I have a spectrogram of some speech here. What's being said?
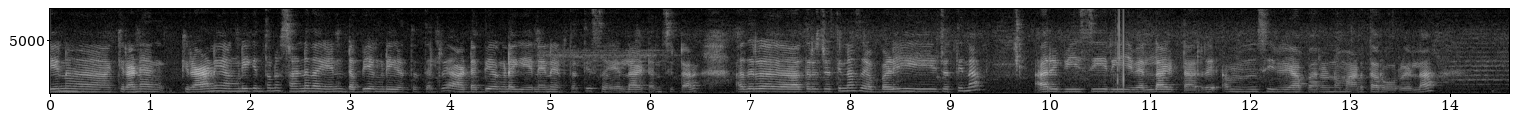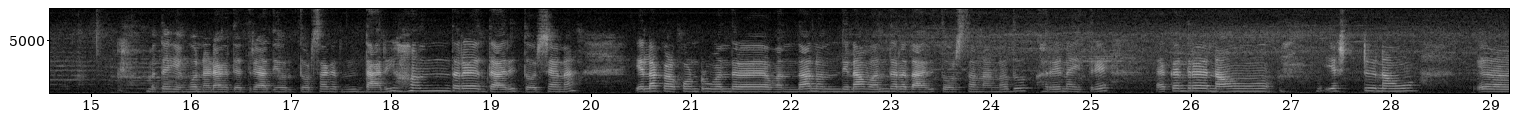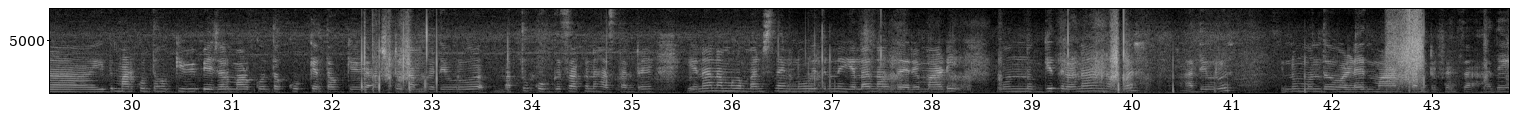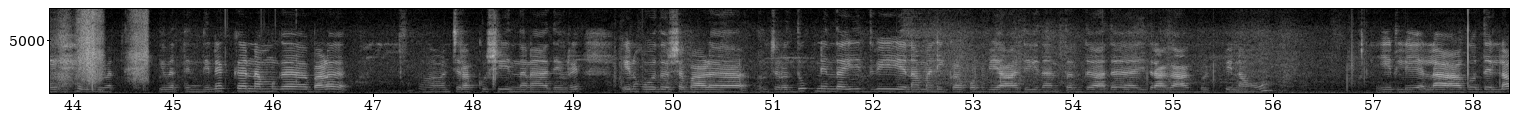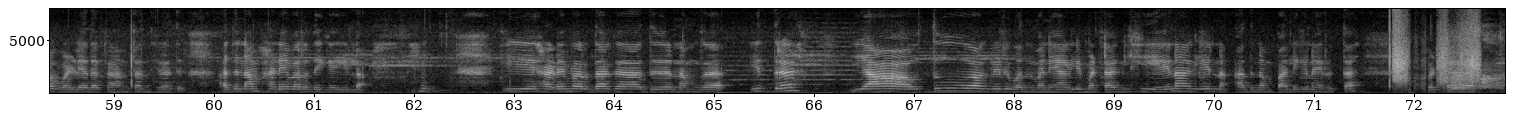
ಏನು ಕಿರಾಣಿ ಅಂಗ್, ಕಿರಾಣಿ ಅಂಗಡಿಗಿಂತನೂ ಸಣ್ಣದಾಗ ಏನು ಡಬ್ಬಿ ಅಂಗಡಿ ಇರ್ತೈತಲ್ಲ ರೀ ಆ ಡಬ್ಬಿ ಅಂಗಡಿಯಾಗ ಏನೇನು ಇರ್ತೈತಿ, ಸೊ ಎಲ್ಲ ಐಟಮ್ಸ್ ಇಟ್ಟಾರ. ಅದರ, ಅದ್ರ ಜೊತಿನ ಬಳಿ ಜೊತಿನ ಅರಿಬಿ, ಸೀರೆ ಇವೆಲ್ಲ ಇಟ್ಟಾರ್ರಿ. ಸೀರೆ ವ್ಯಾಪಾರನೂ ಮಾಡ್ತಾರೆ ಅವರು ಎಲ್ಲ ಮತ್ತು ಹೆಂಗೋ ನಡೆಯಾಗತ್ತೈತ್ರಿ ಆ ದೇವ್ರಿಗೆ ತೋರ್ಸಾಕತ್ತ ದಾರಿ ಒಂದರ ದಾರಿ ತೋರ್ಸ್ಯಾನ. ಎಲ್ಲ ಕಳ್ಕೊಂಡ್ರು ಒಂದರ, ಒಂದಾನೊಂದು ದಿನ ಒಂದರ ದಾರಿ ತೋರ್ಸ್ತಾನ ಅನ್ನೋದು ಖರೇನ ಐತ್ರಿ. ಯಾಕಂದ್ರೆ ನಾವು ಎಷ್ಟು ನಾವು ಇದು ಮಾಡ್ಕೊತ ಹೋಗ್ತೀವಿ ಬೇಜಾರು ಮಾಡ್ಕೊತ ಕುಕ್ಕಂತ ಹೋಗ್ತೀವಿ ಅಷ್ಟು ನಮ್ಗೆ ದೇವರು ಮತ್ತು ಕುಗ್ಗಸಾಕನ ಹಚ್ತಾನೆ ರೀ. ಏನೋ ನಮ್ಗೆ ಮನ್ಸಿನಾಗ ನೋವು ಇದ್ರೂ ಎಲ್ಲ ನಾವು ಧೈರ್ಯ ಮಾಡಿ ಮುಂದೆ ನುಗ್ಗಿದ್ರನ ನಮ್ಗೆ ಆ ದೇವರು ಇನ್ನು ಮುಂದೆ ಒಳ್ಳೇದು ಮಾಡ್ತಾನೆ ರೀ ಫ್ರೆಂಡ್ಸ ಅದೇ ಇವತ್ತು ಇವತ್ತಿನ ದಿನಕ್ಕೆ ನಮ್ಗೆ ಭಾಳ ಒಂಚೂರ ಖುಷಿಯಿಂದನ ಅದೇವ್ರಿ ಏನು ಹೋದ ವರ್ಷ ಭಾಳ ಒಂಚೂರ ದುಃಖನಿಂದ ಇದ್ವಿ, ಏನೋ ಮನೆ ಕಳ್ಕೊಂಡ್ವಿ, ಅದು ಇದು ಅಂತಂದು ಅದ ಇದ್ರಾಗ ಆಗಿಬಿಟ್ವಿ ನಾವು. ಇರಲಿ, ಎಲ್ಲ ಆಗೋದೆಲ್ಲ ಒಳ್ಳೆಯದಕ್ಕ ಅಂತಂದು ಹೇಳ್ತೀವಿ ಅದು ನಮ್ಮ ಹಣೆ ಬರದಿಗೆ ಇಲ್ಲ. ಈ ಹಣೆ ಬರದಾಗ ಅದು ನಮ್ಗೆ ಇದ್ರೆ ಯಾವುದು ಆಗಲಿ ರೀ, ಒಂದು ಮನೆ ಆಗಲಿ ಮಟ್ಟ ಆಗಲಿ, ಏನಾಗಲಿ ಅದು ನಮ್ಮ ಪಾಲಿಗೆನೇ ಇರುತ್ತೆ. ಬಟ್,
